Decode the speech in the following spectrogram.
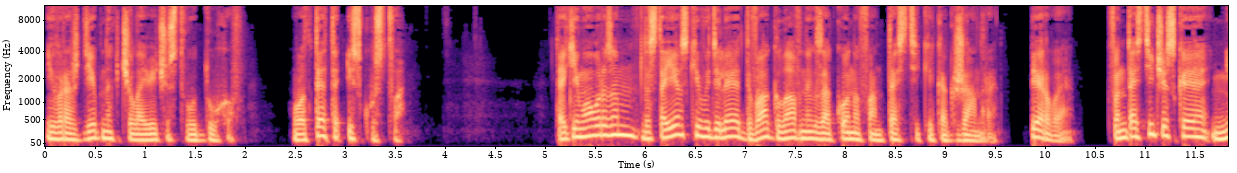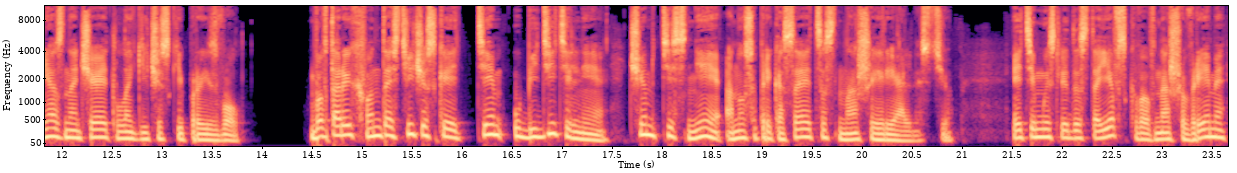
и враждебных человечеству духов. Вот это искусство. Таким образом, Достоевский выделяет два главных закона фантастики как жанра. Первое. Фантастическое не означает логический произвол. Во-вторых, фантастическое тем убедительнее, чем теснее оно соприкасается с нашей реальностью. Эти мысли Достоевского в наше время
